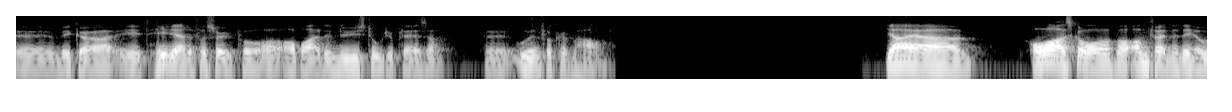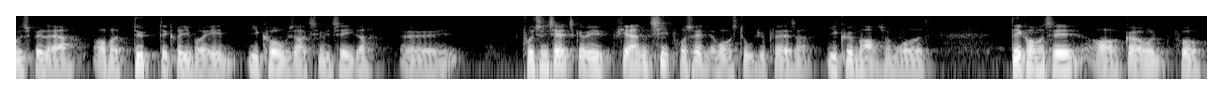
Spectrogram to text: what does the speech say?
øh, vil gøre et helhjertet forsøg på at oprette nye studiepladser øh, uden for København. Jeg er overrasket over, hvor omfattende det her udspil er, og hvor dybt det griber ind i KU's aktiviteter. Øh, potentielt skal vi fjerne 10% af vores studiepladser i Københavnsområdet. Det kommer til at gøre ondt på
